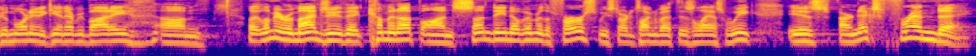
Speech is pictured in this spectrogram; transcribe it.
good morning again, everybody. Um, let, let, me remind you that coming up on Sunday, November the 1st, we started talking about this last week, is our next Friend Day.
